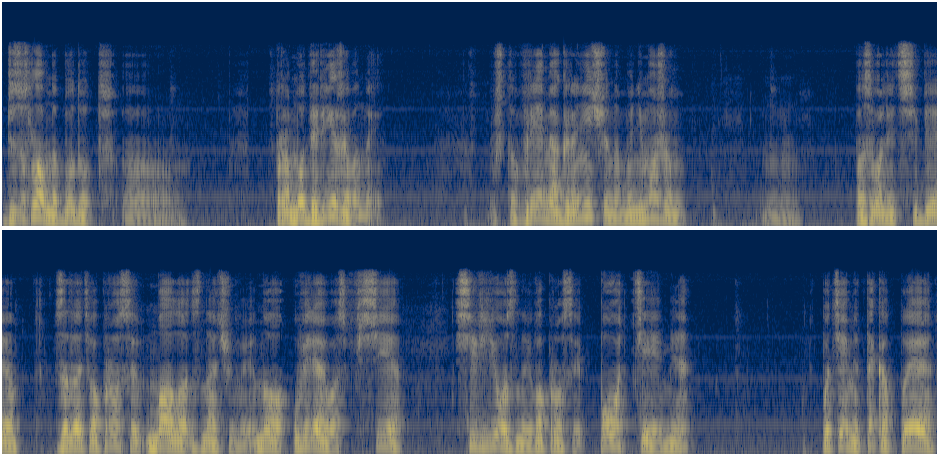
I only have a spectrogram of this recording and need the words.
безусловно, будут э, промодерированы, что время ограничено, мы не можем позволить себе задать вопросы малозначимые. Но, уверяю вас, все серьезные вопросы по теме, по теме ТКП,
